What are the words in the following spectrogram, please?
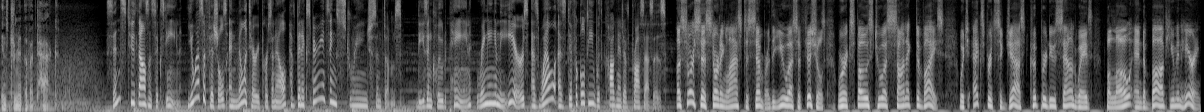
instrument of attack. Since 2016, U.S. officials and military personnel have been experiencing strange symptoms. These include pain, ringing in the ears, as well as difficulty with cognitive processes. A source says starting last December, the U.S. officials were exposed to a sonic device, which experts suggest could produce sound waves below and above human hearing,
